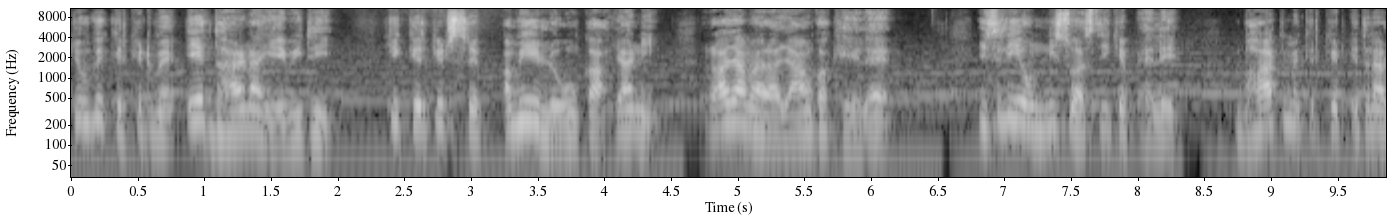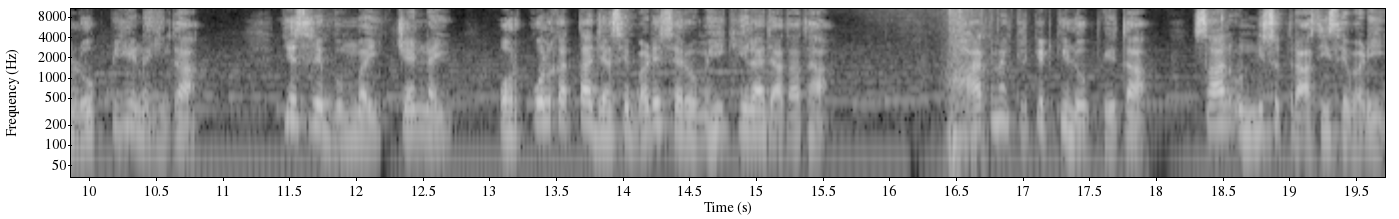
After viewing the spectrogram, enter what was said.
क्योंकि क्रिकेट में एक धारणा ये भी थी कि क्रिकेट सिर्फ़ अमीर लोगों का, यानी राजा महाराजाओं का खेल है। इसलिए 1980 के पहले भारत में क्रिकेट इतना लोकप्रिय नहीं था। ये सिर्फ़ मुंबई, चेन्नई और कोलकाता जैसे बड़े शहरों में ही खेला जाता था। भारत में क्रिकेट की लोकप्रियता साल उन्नीस सौ तिरासी से बढ़ी,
